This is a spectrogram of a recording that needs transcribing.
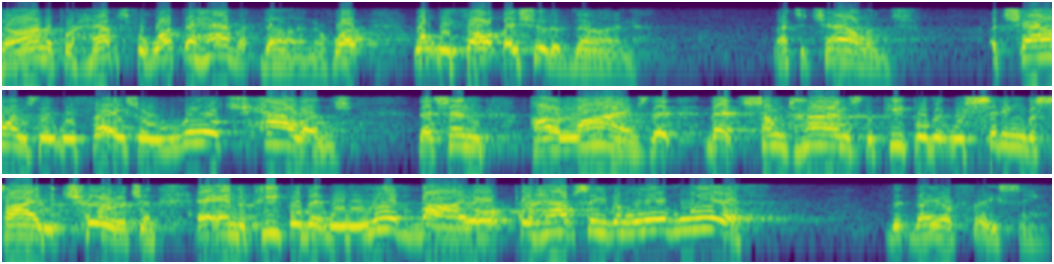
done or perhaps for what they haven't done or what, what we thought they should have done. That's a challenge. A challenge that we face, a real challenge that's in our lives that, that sometimes the people that we're sitting beside at church and, and the people that we live by or perhaps even live with, that they are facing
